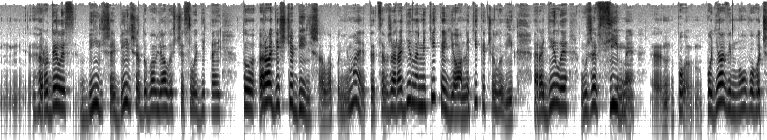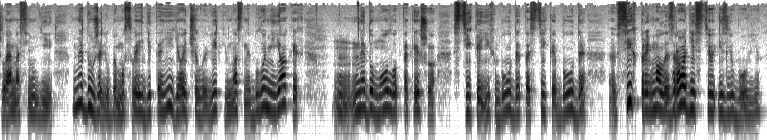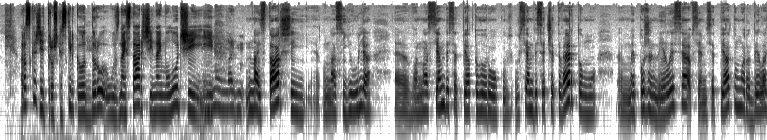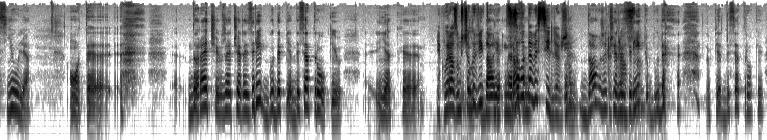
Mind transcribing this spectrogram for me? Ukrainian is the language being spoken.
родились більше, більше додавалось число дітей, то радість ще більшала, понімаєте? Це вже раділи не тільки я, не тільки чоловік, раділи вже всі ми е, по появі нового члена сім'ї. Ми дуже любимо своїх дітей, і я, і чоловік, і в нас не було ніяких м, недомовок таких, що стільки їх буде та стільки буде. Всіх приймали з радістю і з любов'ю. Розкажіть трошки, скільки от доро... найстарший, наймолодший і Ну, най... Найстарший у нас Юля, е, вона з 75-го року. У 74-му е, ми поженилися, в 75-му родилась Юля. От, е, до речі, вже через рік буде 50 років. е, Як, е, як ви разом з чоловіком. Да, як ми Це разом. золоте весілля вже. Да, вже через рік буде 50 років.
